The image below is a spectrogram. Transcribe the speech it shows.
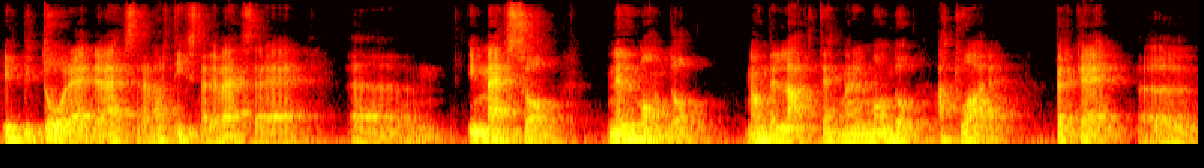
Il pittore deve essere, l'artista deve essere ehm, immerso nel mondo, non dell'arte, ma nel mondo attuale, perché eh,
